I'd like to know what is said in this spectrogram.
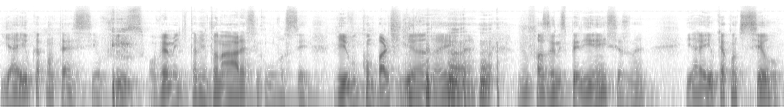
E aí o que acontece? Eu fiz, obviamente, também estou na área assim como você, vivo compartilhando aí, né? vivo fazendo experiências, né? E aí o que aconteceu?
